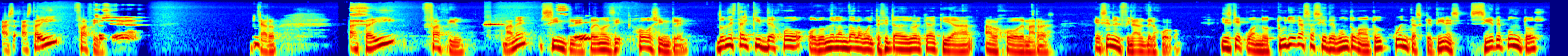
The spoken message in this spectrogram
Hasta, hasta ahí, fácil. Son sirenas. Claro. Hasta ahí, fácil. ¿Vale? Simple, Sí. podemos decir. Juego simple. ¿Dónde está el kit del juego o dónde le han dado la vueltecita de tuerca aquí al juego de marras? Es en el final del juego. Y es que cuando tú llegas a 7 puntos, cuando tú cuentas que tienes 7 puntos,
